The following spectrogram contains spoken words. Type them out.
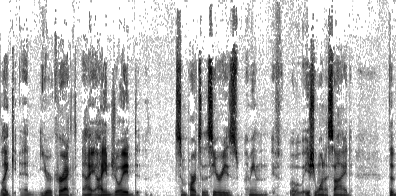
like and you're correct. I I enjoyed some parts of the series. I mean, if uh, issue one aside, the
